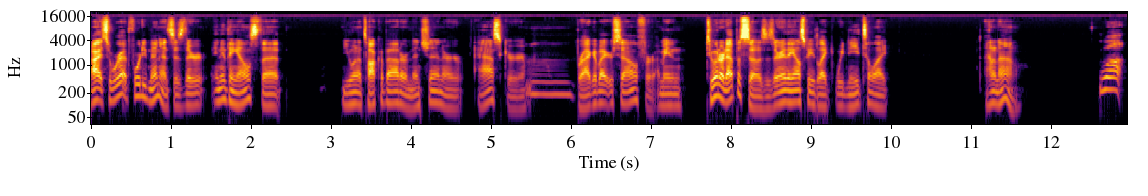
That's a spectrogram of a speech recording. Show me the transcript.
All right, so we're at 40 minutes. Is there anything else that you want to talk about or mention or ask or Um, brag about yourself or I mean, 200 episodes. Is there anything else we like we need to like I don't know. well,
